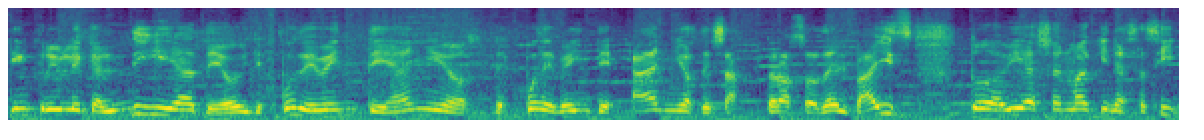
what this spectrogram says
increíble que al día de hoy, después de 20 años, después de 20 años desastrosos del país, todavía hayan máquinas así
